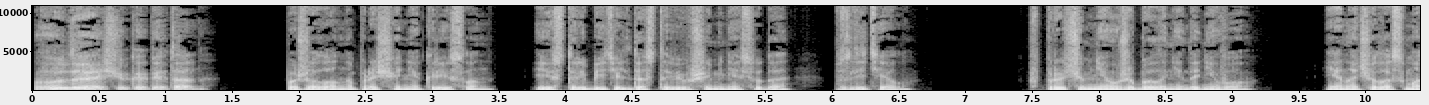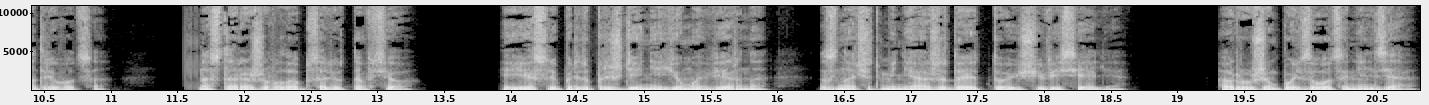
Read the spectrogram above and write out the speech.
«Удачи, капитан!» — пожелал на прощание Крислан, и истребитель, доставивший меня сюда, взлетел. Впрочем, мне уже было не до него. Я начал осматриваться, Настораживало абсолютно все. И если предупреждение Юма верно, значит, меня ожидает то еще веселье. Оружием пользоваться нельзя,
